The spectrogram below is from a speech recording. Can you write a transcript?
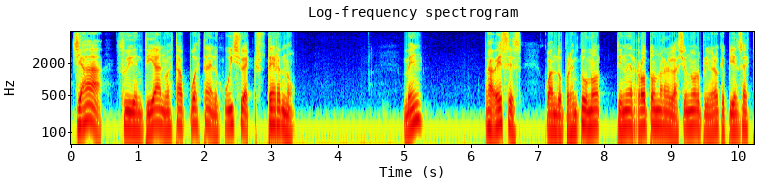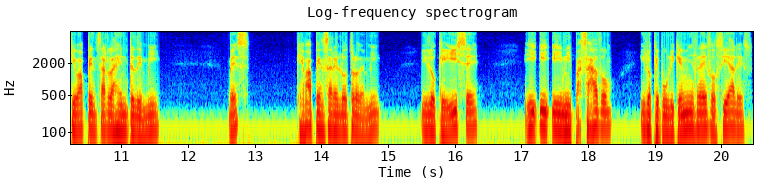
Ya su identidad no está puesta en el juicio externo. ¿Ven? A veces, cuando por ejemplo uno tiene roto una relación, uno lo primero que piensa es qué va a pensar la gente de mí. ¿Ves? ¿Qué va a pensar el otro de mí? Y lo que hice, y, y, mi pasado, y lo que publiqué en mis redes sociales,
